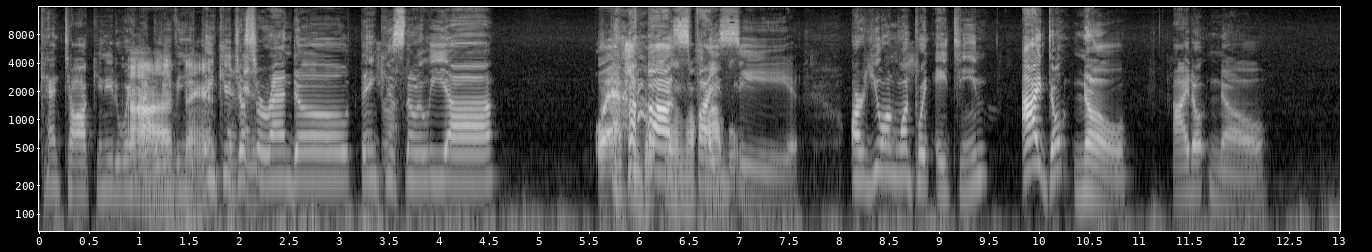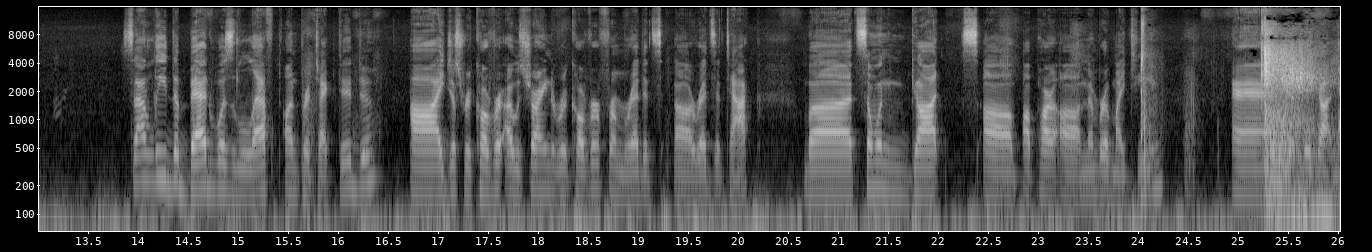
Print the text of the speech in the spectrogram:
Can't talk. You need to win. Ah, I believe in you. dang it. Thank you, And- and- Jusserando. Thank you, Snowilia. Oh, I actually got one my fireball. Spicy. Are you on 1.18? I don't know. I don't know. Sadly, the bed was left unprotected. I just recovered. I was trying to recover from Red's uh, Red's attack, but someone got uh, a part a member of my team, and they got me.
